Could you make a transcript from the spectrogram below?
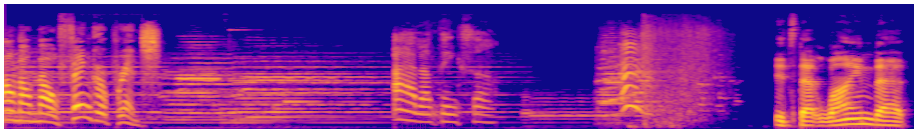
No, no, no. Fingerprints. I don't think so. It's that line that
